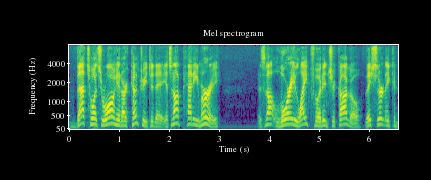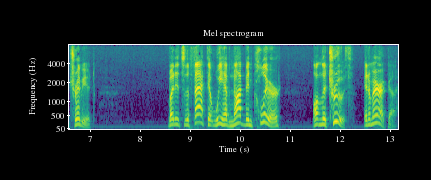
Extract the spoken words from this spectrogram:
That's what's wrong in our country today. It's not Patty Murray. It's not Lori Lightfoot in Chicago. They certainly contribute. But it's the fact that we have not been clear on the truth in America.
